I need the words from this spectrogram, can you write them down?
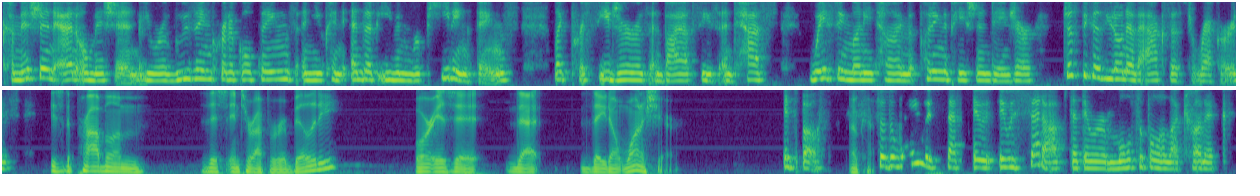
commission and omission. You are losing critical things, and you can end up even repeating things like procedures and biopsies and tests, wasting money, time, putting the patient in danger just because you don't have access to records. Is the problem this interoperability, or is it that they don't want to share? It's both. Okay. So the way it was set, it, it was set up that there were multiple electronic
